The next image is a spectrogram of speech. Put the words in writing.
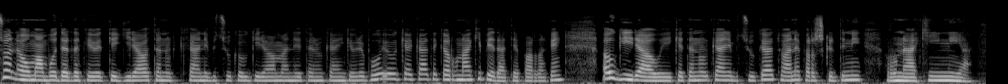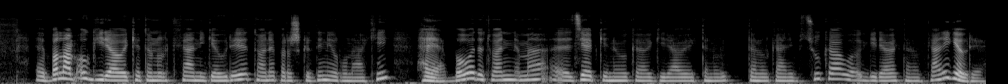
چۆن ئەومان بۆ دەردەکەوێت کە گیراوە تەنۆلکەکانی بچووکە و گیراوەمان هەیە تەنۆلکانی گەورە بۆ ئەوەی کە کاتێکە ڕووناکی پێدا تێپەڕ دەکەین ئەو گیراوەیە کە تەنۆلکانی بچووکە توانێت پڕشکردنی ڕووناکی نییە بەڵام ئەو گیراوەی کە تەنۆلکەکانی گەورەیە توانێت پەرشکردنی ڕووناکی هەیە بەوە دەتوانین ئەمە جیای بکەینەوە کە گیراوەیەک تەنۆلکانی بچووکە و گیراوەک تەنۆلکانی گەورەیە.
